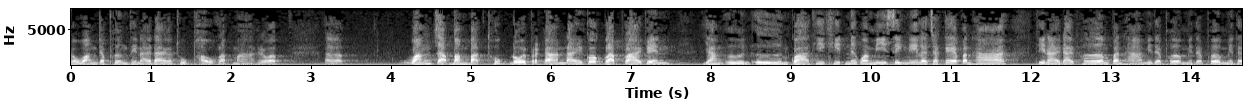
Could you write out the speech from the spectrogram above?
ก็หวังจะพึ่งที่ไหนได้ก็ถูกเผากลับมาเรียกว่าหวังจะบำบัดทุกโดยประการใดก็กลับกลายเป็นอย่างอื่นอื่นกว่าที่คิดนึกว่ามีสิ่งนี้แล้วจะแก้ปัญหาที่ไหนได้เพิ่มปัญหามีแต่เพิ่มมีแต่เพิ่มมีแต่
